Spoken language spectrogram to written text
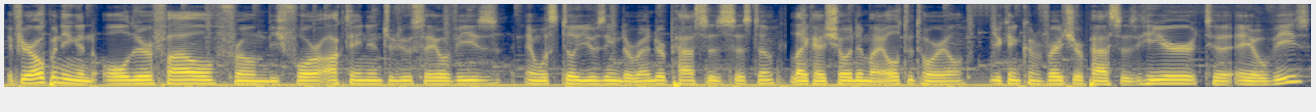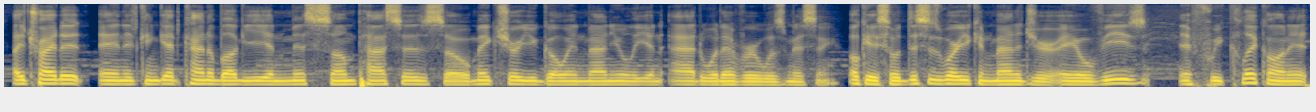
If you're opening an older file from before Octane introduced AOVs and was still using the render passes system, like I showed in my old tutorial, you can convert your passes here to AOVs. I tried it and it can get kind of buggy and miss some passes, so make sure you go in manually and add whatever was missing. Okay, so this is where you can manage your AOVs. If we click on it,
